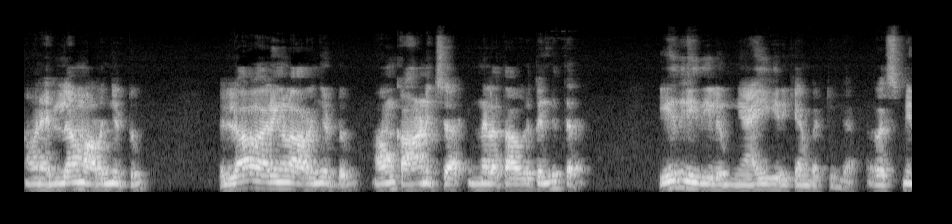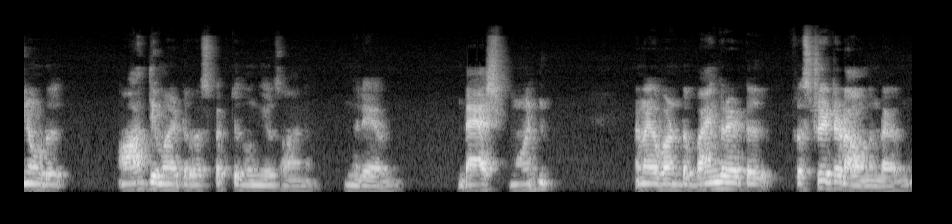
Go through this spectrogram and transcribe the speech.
അവൻ എല്ലാം അറിഞ്ഞിട്ടും എല്ലാ കാര്യങ്ങളും അറിഞ്ഞിട്ടും അവൻ കാണിച്ച ഇന്നലത്തെ ആ ഒരു തെണ്ടിത്തരം. ഏത് രീതിയിലും ന്യായീകരിക്കാൻ പറ്റില്ല. റസ്മിനോട് ആദ്യമായിട്ട് റെസ്പെക്ട് തോന്നിയ ഒരു സാധനം ഇന്നലെയായിരുന്നു. ഡാഷ് മോൻ എന്നൊക്കെ പറഞ്ഞിട്ട് ഭയങ്കരമായിട്ട് ഫ്രസ്ട്രേറ്റഡ് ആവുന്നുണ്ടായിരുന്നു.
